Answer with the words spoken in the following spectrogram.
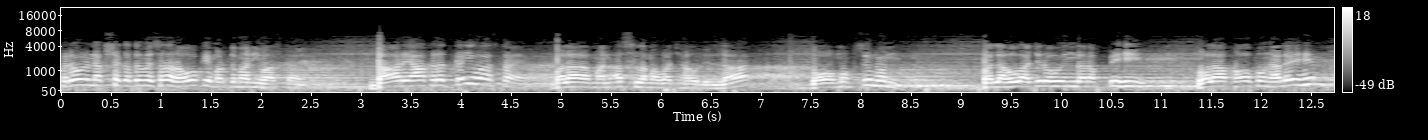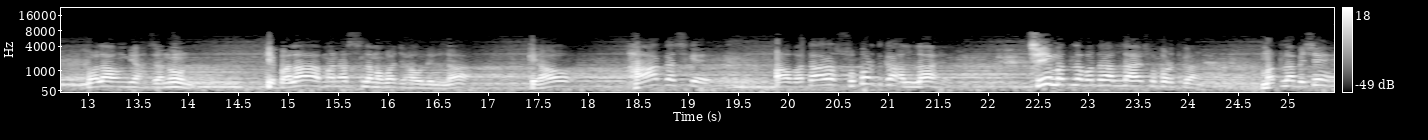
فرون نقش قدم سرا رو کے مردمانی واسطہ ہے دار آخرت کئی واسطہ ہے۔ بلا من اسلم وجہ للہ وہ محسن فلہ اجرہ عند ربہ ولا خوف علیہم ولا هم يحزنون کہ بلا من اسلم وجہ للہ کہ آؤ ہاکس کے آ سپرد کا اللہ ہے۔ چھ مطلب وطارہ اللہ ہے سپرد کا۔ مطلب اسے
